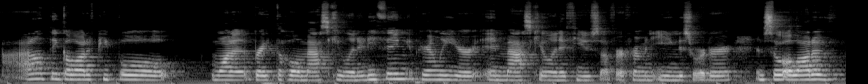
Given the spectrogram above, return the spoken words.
I don't think a lot of people want to break the whole masculinity thing. Apparently, you're in masculine if you suffer from an eating disorder. And so, a lot of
